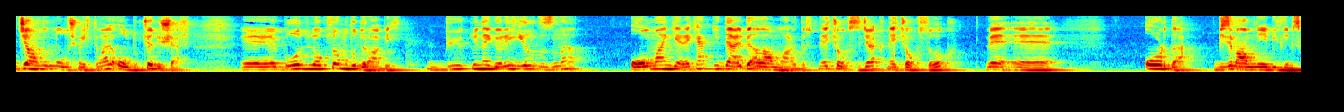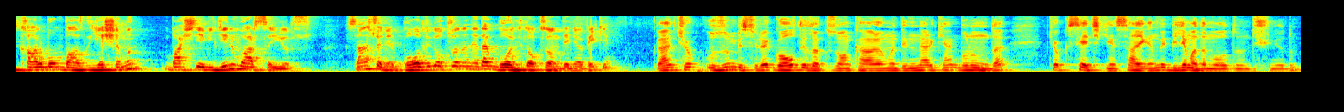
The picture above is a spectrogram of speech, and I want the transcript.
canlının oluşma ihtimali oldukça düşer. E, Goldilocks zone budur abi. Büyüklüğüne göre yıldızına olman gereken ideal bir alan vardır. Ne çok sıcak ne çok soğuk ve e, orada bizim anlayabildiğimiz karbon bazlı yaşamın başlayabileceğini varsayıyoruz. Sen söyle Goldilocks zone'a neden Goldilocks zone deniyor peki? Ben çok uzun bir süre Goldilocks zone kavramını dinlerken bunun da çok seçkin, saygın bir bilim adamı olduğunu düşünüyordum.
